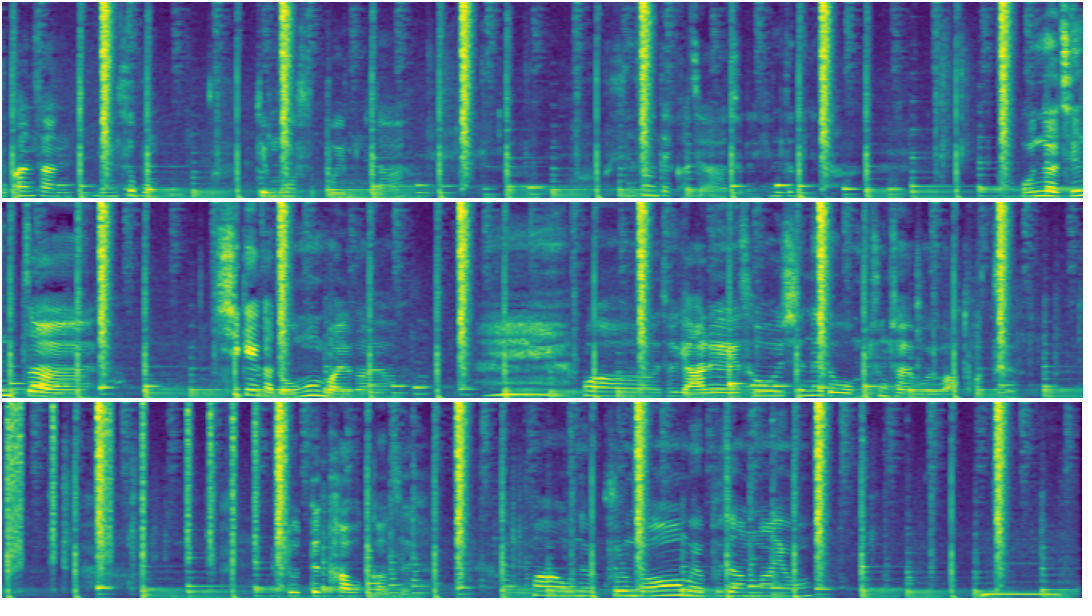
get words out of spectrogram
북한산 민수봉 뒷모습 보입니다. 신성대까지 아주 힘듭니다. 오늘 진짜 시계가 너무 맑아요. 와 저기 아래 서울 시내도 엄청 잘 보이고 아파트 롯데타워까지 오늘 구름 너무 예쁘지 않나요? 음.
